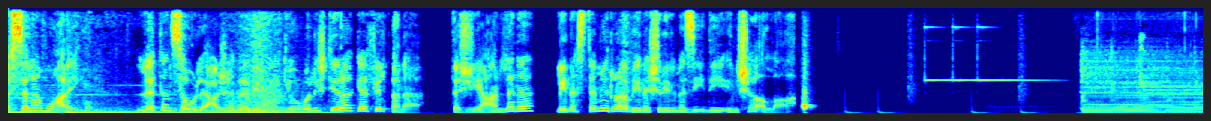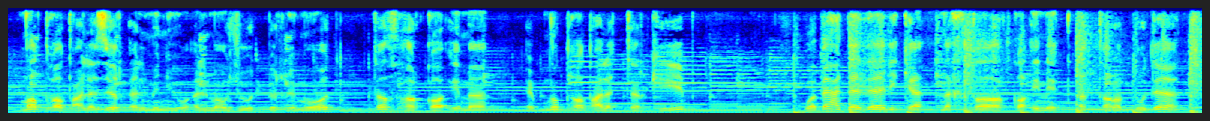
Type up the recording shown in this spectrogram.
السلام عليكم. لا تنسوا الإعجاب بالفيديو والاشتراك في القناة. تشجيعا لنا لنستمر بنشر المزيد إن شاء الله. نضغط على زر المنيو الموجود بالريموت تظهر قائمة بنضغط على التركيب وبعد ذلك نختار قائمة الترددات.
